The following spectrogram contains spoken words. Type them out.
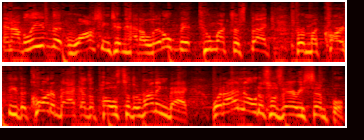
and I believe that Washington had a little bit too much respect for McCarthy, the quarterback, as opposed to the running back. What I noticed was very simple.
